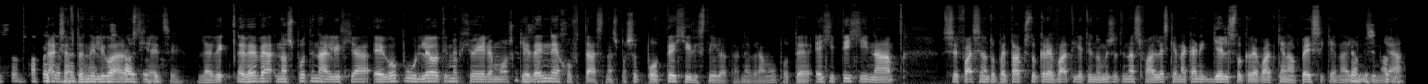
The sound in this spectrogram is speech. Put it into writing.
στα, στα Εντάξει, αυτό είναι λίγο αρρώστια έτσι. Δηλαδή, ε, βέβαια, να σου πω την αλήθεια, εγώ που λέω ότι είμαι πιο ήρεμος και δεν έχω φτάσει να σπάσω ποτέ χειριστήριο από τα νεύρα μου, ποτέ. Έχει τύχει να σε φάση να το πετάξω στο κρεβάτι γιατί νομίζω ότι είναι ασφαλές και να κάνει γκέλ στο κρεβάτι και να πέσει και να γίνει ζημιά.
